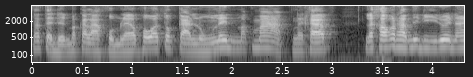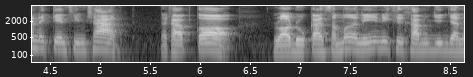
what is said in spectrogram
ตั้งแต่เดือนมกราคมแล้ว เพราะว่าต้องการลงเล่นมากๆนะครับ แล้วเขาก็ทำได้ดีด้วยนะในเกมทีมชาตินะครับ ก็รอดูการซัมเมอร์นี้นี่คือคำยืนยัน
